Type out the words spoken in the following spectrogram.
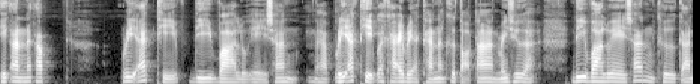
อีกอันนะครับ reactive devaluation นะครับ reactive ก็คล้าย reactant นะคือต่อต้านไม่เชื่อ devaluation คือการ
